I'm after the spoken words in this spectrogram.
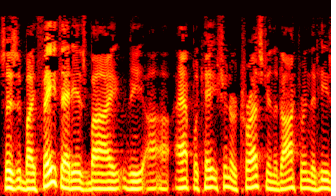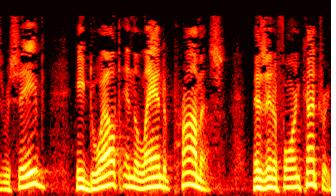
says that by faith, that is by the uh, uh, application or trust in the doctrine that he's received, he dwelt in the land of promise as in a foreign country.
